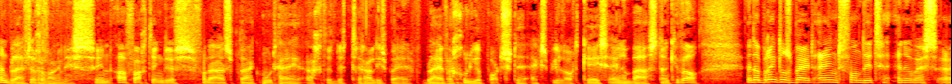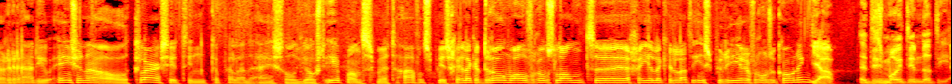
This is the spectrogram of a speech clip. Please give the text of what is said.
En blijft de gevangenis. In afwachting dus van de uitspraak moet hij achter de tralies blijven. Julio Potsch, de ex-piloot Kees Elenbaas. Dankjewel. En dat brengt ons bij het eind van dit NOS Radio 1-journaal. Klaar zit in Capelle de IJssel Joost Eerpans met Avondspits. Ga je lekker dromen over ons land? Uh, ga je lekker laten inspireren voor onze koning? Ja, het is mooi, Tim, dat, die,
